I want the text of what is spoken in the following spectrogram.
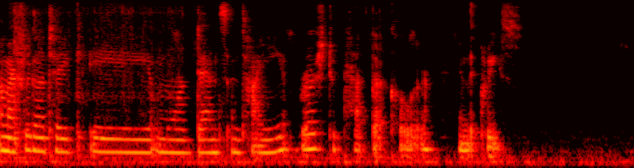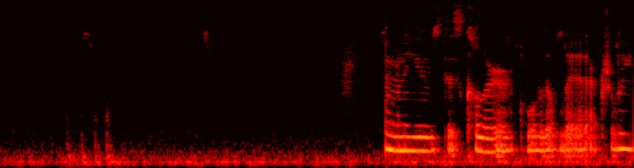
I'm actually gonna take a more dense and tiny brush to pack that color in the crease. I'm going to use this color over the lid actually.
